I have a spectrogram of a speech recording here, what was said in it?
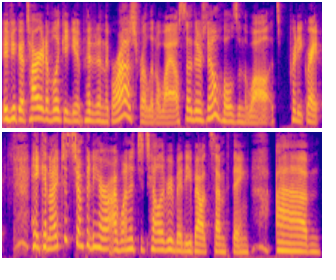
if you get tired of looking at put it in the garage for a little while. So there's no holes in the wall. It's pretty great. Hey can i just jump in here? I wanted to tell everybody about something. Um,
